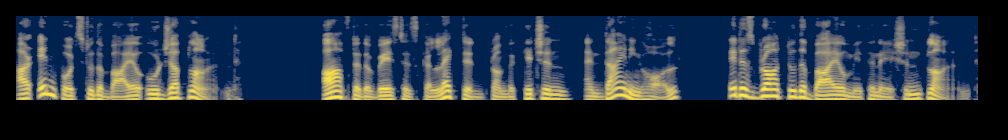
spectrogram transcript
are inputs to the Bio Urja plant. After the waste is collected from the kitchen and dining hall, it is brought to the biomethanation plant.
